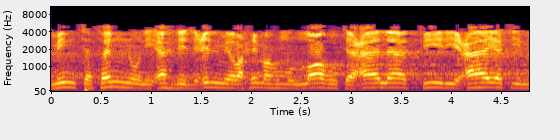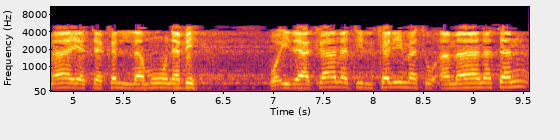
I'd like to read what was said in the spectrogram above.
من تفنن أهل العلم رحمهم الله تعالى في رعاية ما يتكلمون به. وإذا كانت الكلمة أمانة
